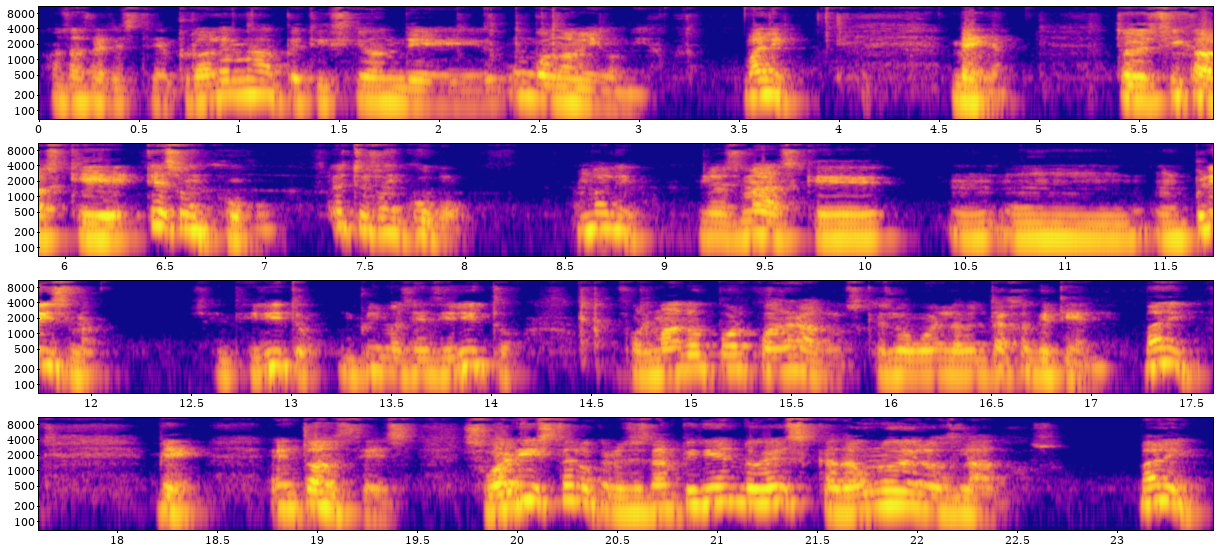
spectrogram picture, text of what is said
Vamos a hacer este problema a petición de un buen amigo mío. ¿Vale? Venga, entonces fijaos que ¿qué es un cubo? Esto es un cubo. ¿Vale? No es más que un, un prisma sencillito, un prisma sencillito, formado por cuadrados, que es lo, la ventaja que tiene, ¿vale? Bien, entonces, su arista lo que nos están pidiendo es cada uno de los lados, ¿vale?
